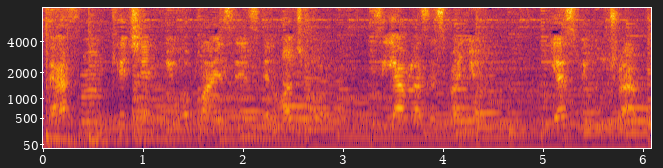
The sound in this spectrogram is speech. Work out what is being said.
bathroom, kitchen, new appliances, and much more. Si hablas español. Yes, we do travel.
